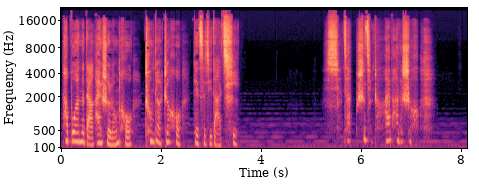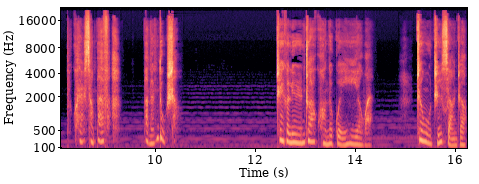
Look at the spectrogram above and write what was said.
他不安的打开水龙头冲掉之后，给自己打气：“现在不是紧张害怕的时候，得快点想办法把门堵上。”这个令人抓狂的诡异夜晚。郑武只想着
